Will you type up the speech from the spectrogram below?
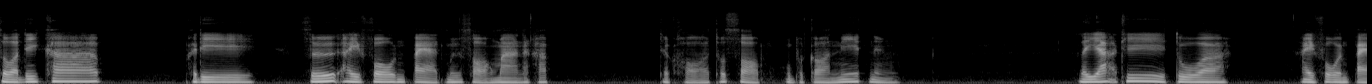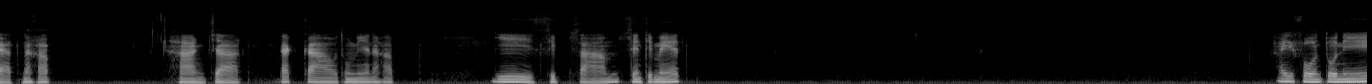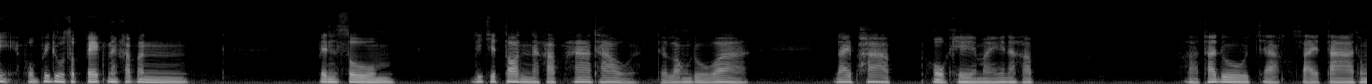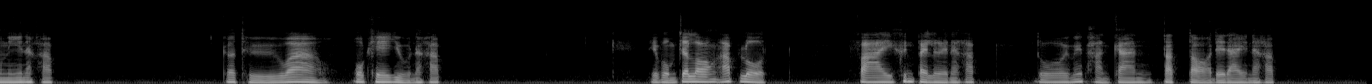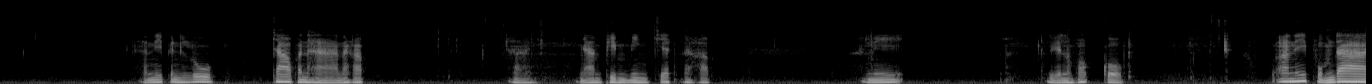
สวัสดีครับ พอดีซื้อ iPhone 8 มือสองมานะครับ จะขอทดสอบอุปกรณ์นิดหนึ่ง ระยะที่ตัว iPhone 8 นะครับ ห่างจากแบ็กกราวตรงนี้นะครับ 23เซนติเมตร iPhone ตัวนี้ผมไปดูสเปคนะครับ มัน เป็นซูมดิจิตอลนะครับ 5 เท่า เดี๋ยวลองดูว่าได้ภาพโอเคไหมนะครับ ถ้าดูจากสายตาตรงนี้นะครับ ก็ถือว่าโอเคอยู่นะครับ เดี๋ยวผมจะลองอัปโหลดไฟล์ขึ้นไปเลยนะครับ โดยไม่ผ่านการตัดต่อใด ๆนะครับ อันนี้เป็นรูปเจ้าปัญหานะครับ งานพิมพ์อิงเจ็ตนะครับ อันนี้เหรียญหลวงพ่อกบ อันนี้ผมได้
